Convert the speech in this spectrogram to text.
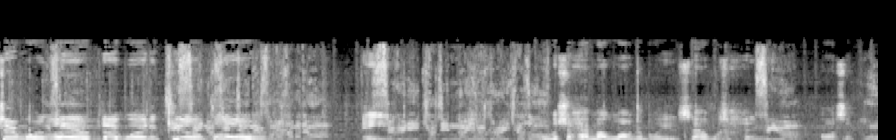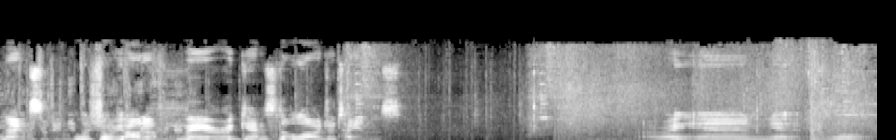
two more left. I would have killed more. Hey. I wish I had my longer blades. That would have been awesome. Next, we'll show you how to fare against the larger titans. Alright, and yeah. Whoa.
